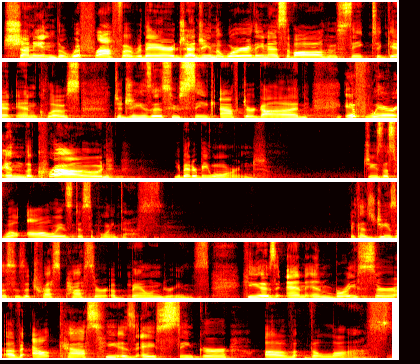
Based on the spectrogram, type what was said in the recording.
Shunning the riffraff over there, judging the worthiness of all who seek to get in close to Jesus, who seek after God. If we're in the crowd, you better be warned. Jesus will always disappoint us because Jesus is a trespasser of boundaries. He is an embracer of outcasts. He is a seeker of the lost.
